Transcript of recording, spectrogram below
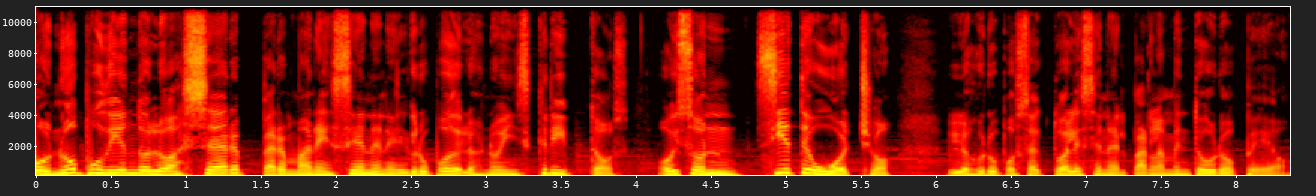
o no pudiéndolo hacer permanecen en el grupo de los no inscriptos. Hoy son siete u ocho los grupos actuales en el Parlamento Europeo.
